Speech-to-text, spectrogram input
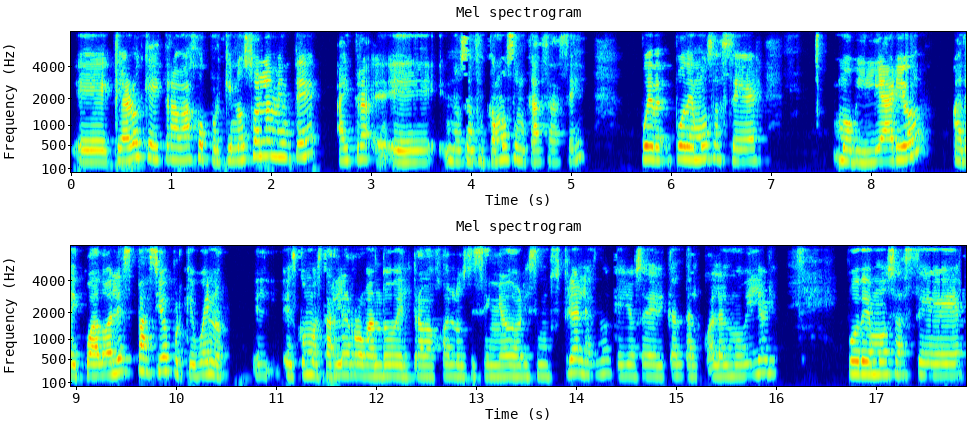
eh, claro que hay trabajo, porque no solamente hay eh, nos enfocamos en casas, ¿eh? podemos hacer mobiliario adecuado al espacio, porque bueno, es como estarle robando el trabajo a los diseñadores industriales, ¿no? Que ellos se dedican tal cual al mobiliario. Podemos hacer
